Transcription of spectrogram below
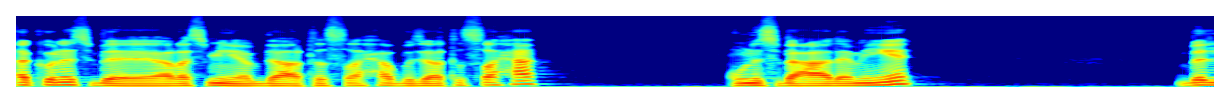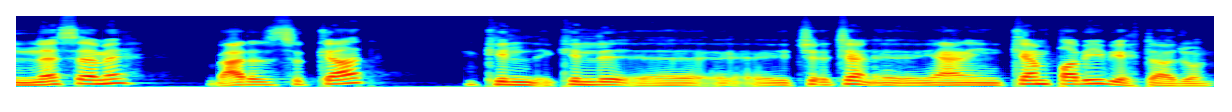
أكو نسبة رسمية بوزارة الصحة بوزارة الصحة ونسبة عالمية. بالنسمة بعدد السكان كل كل آه، يعني كم طبيب يحتاجون.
